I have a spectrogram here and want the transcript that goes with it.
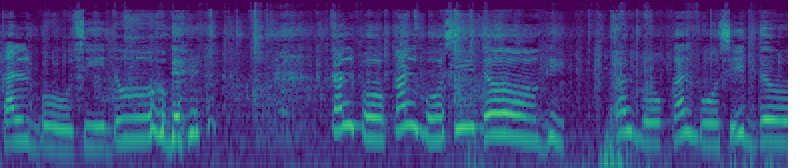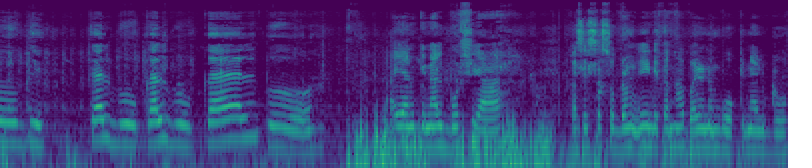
Kalbo si Dugi. kalbo, kalbo si Dugi. Kalbo, kalbo si Dugi. Kalbo, kalbo, kalbo. Ayan, kinalbo siya. Kasi sa sobrang init, ang haba ng buhok kinalbo.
